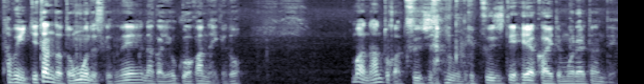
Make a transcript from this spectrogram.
多分言ってたんだと思うんですけどね。なんかよくわかんないけど。まあ、なんとか通じたので、通じて部屋変えてもらえたんで、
